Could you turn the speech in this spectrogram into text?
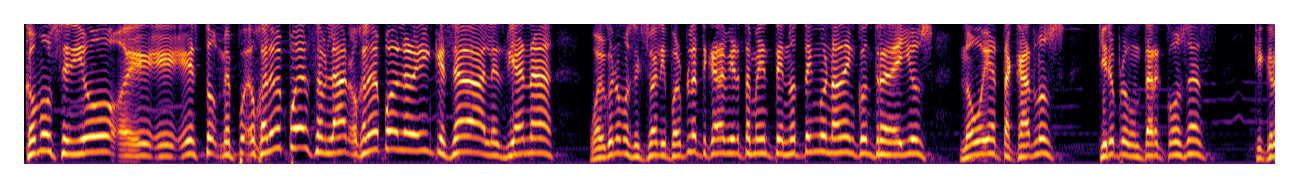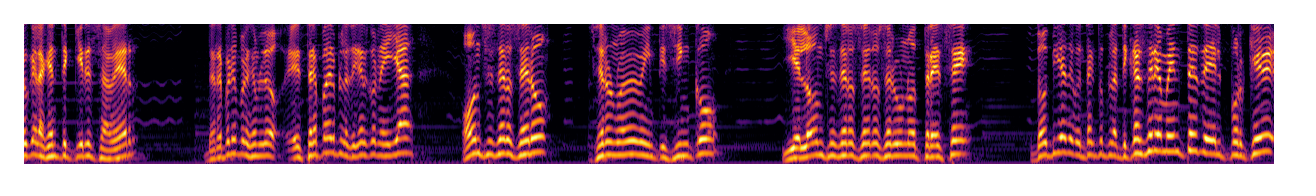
¿cómo se dio eh, eh, esto? Me ojalá me puedas hablar, ojalá me pueda hablar alguien que sea lesbiana o algún homosexual y poder platicar abiertamente. No tengo nada en contra de ellos, no voy a atacarlos. Quiero preguntar cosas que creo que la gente quiere saber. De repente, por ejemplo, estaría padre platicar con ella. 1100 0925 y el 11000113. Dos vías de contacto, platicar seriamente del por qué,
